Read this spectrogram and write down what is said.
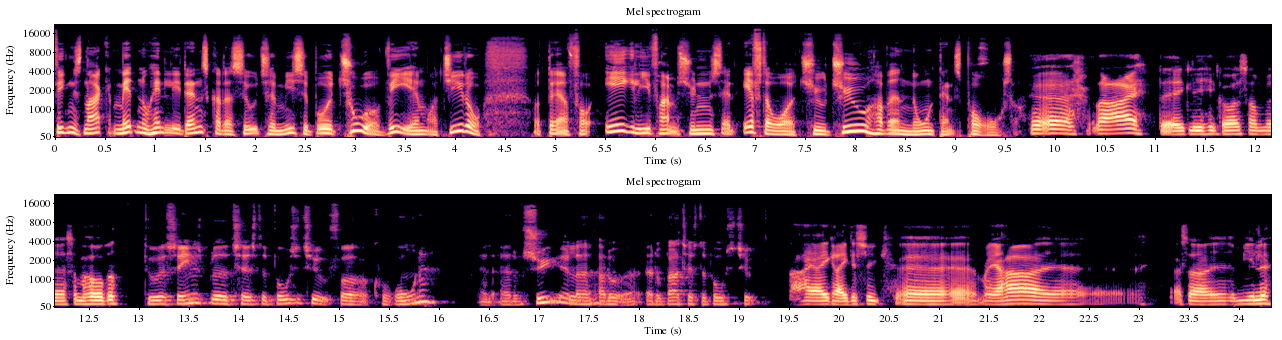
fik en snak med den uhendelige dansker, der ser ud til at misse både Tour, VM og Giro, og derfor ikke lige frem synes, at efteråret 2020 har været nogen dans på roser. Uh, nej, det er ikke lige helt godt som, uh, som håbet. Du er senest blevet testet positiv for corona. Er, er du syg, eller har du, er du bare testet positiv? Nej, jeg er ikke rigtig syg, øh, men jeg har øh, altså øh, milde,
